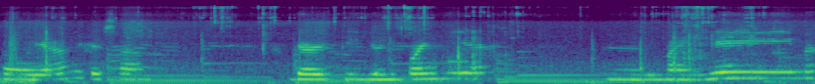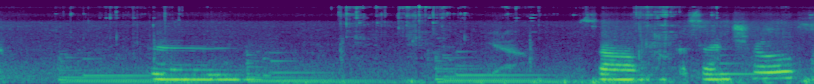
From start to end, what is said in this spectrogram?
So yeah there's a dirty unicorn here and my name and yeah some essentials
